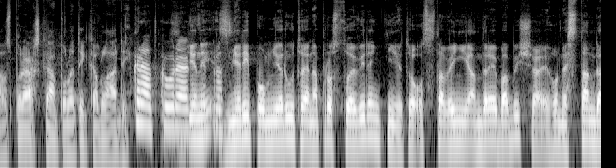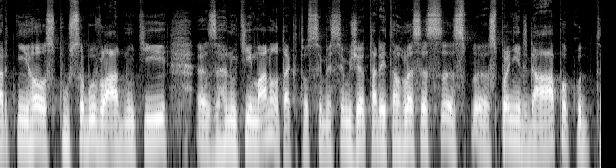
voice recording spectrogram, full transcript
hospodářská politika vlády. Krátkou reakci, Změny, změny poměru, to je naprosto evidentní. Je to odstavení Andreje Babiše, jeho nestandardního způsobu vládnutí s hnutím ANO. Tak to si myslím, že tady tohle se splnit dá, pokud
